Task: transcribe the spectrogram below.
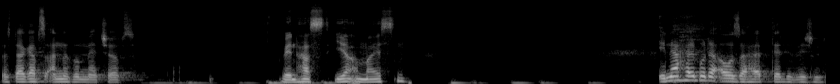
Das, da gab es andere Matchups. Wen hasst ihr am meisten? Innerhalb oder außerhalb der Division?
